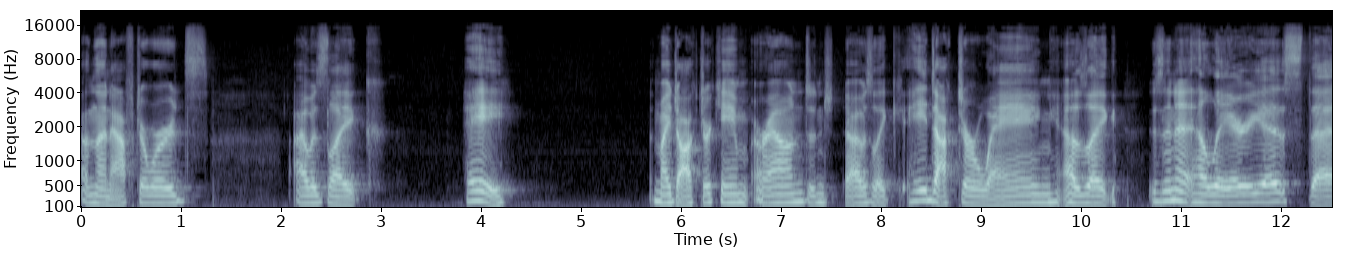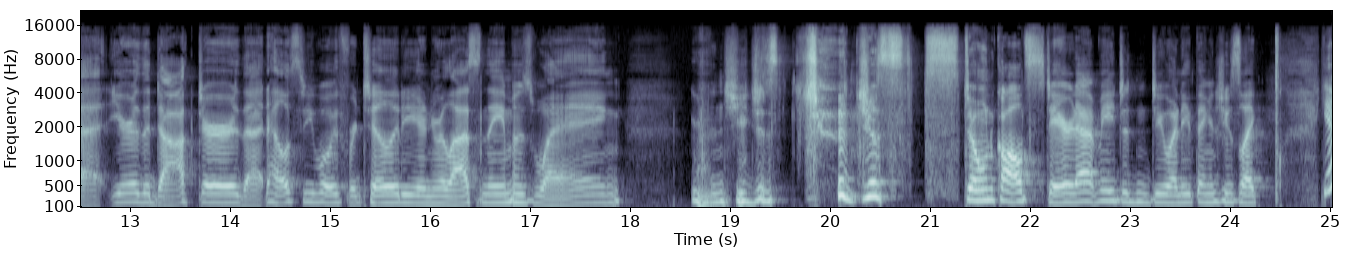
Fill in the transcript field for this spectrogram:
and then afterwards I was like, "Hey, my doctor came around and I was like, "Hey, Doctor Wang." I was like, "Isn't it hilarious that you're the doctor that helps people with fertility and your last name is Wang?" And she just just stone cold stared at me, didn't do anything, and she was like, yeah,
